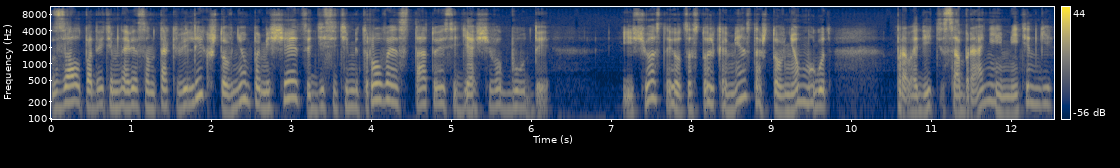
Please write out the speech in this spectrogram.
Зал под этим навесом так велик, что в нем помещается десятиметровая статуя сидящего Будды – и еще остается столько места, что в нем могут проводить собрания, митинги,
